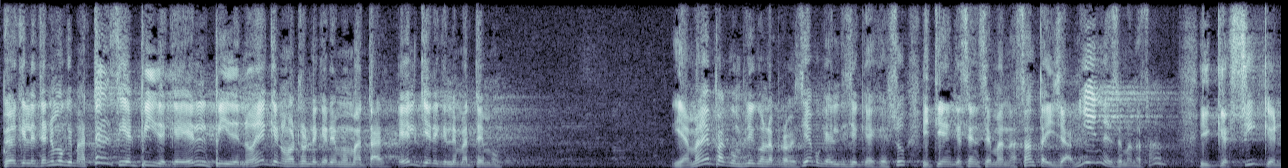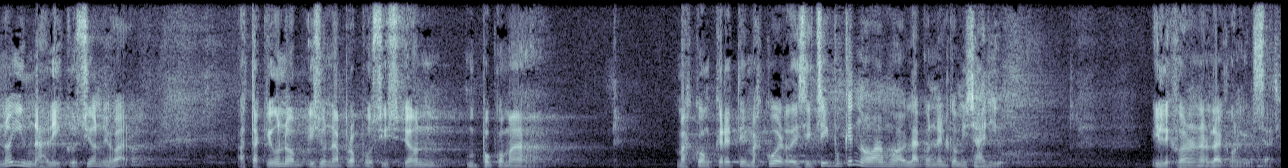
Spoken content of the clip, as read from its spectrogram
Pero que le tenemos que matar si él pide, que él pide, no es que nosotros le queremos matar, él quiere que le matemos. Y además es para cumplir con la profecía, porque él dice que es Jesús y tiene que ser en Semana Santa y ya viene Semana Santa. Y que sí, que no hay unas discusiones bárbaras. Hasta que uno hizo una proposición un poco más más concreta y más cuerda. Dice, che, ¿por qué no vamos a hablar con el comisario? Y le fueron a hablar con el comisario.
